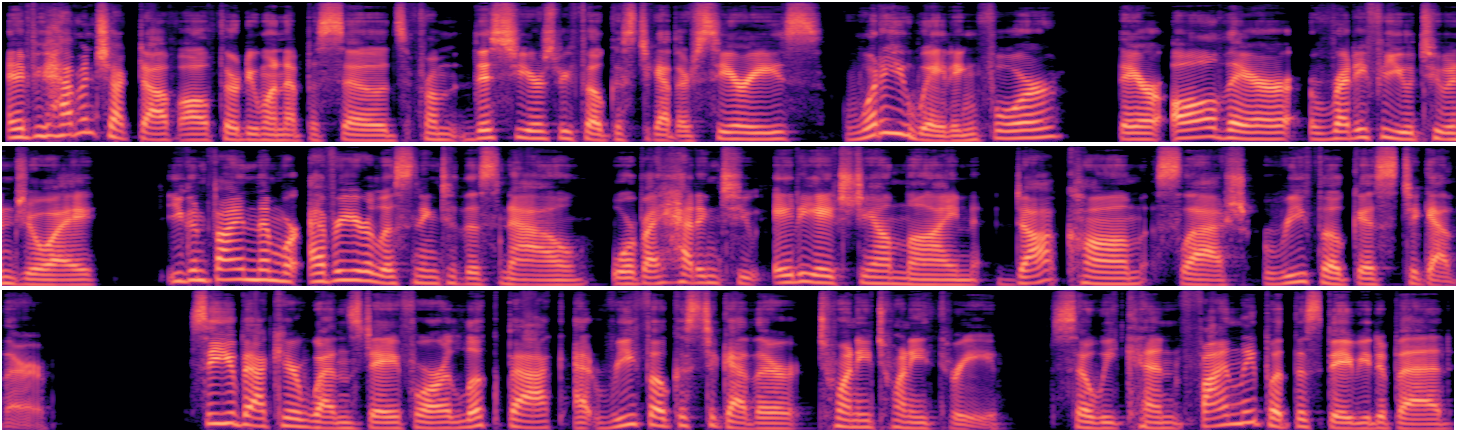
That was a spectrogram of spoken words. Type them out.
And if you haven't checked off all 31 episodes from this year's Refocused Together series, what are you waiting for? They are all there, ready for you to enjoy. You can find them wherever you're listening to this now, or by heading to adhdonline.com slash refocus together. See you back here Wednesday for our look back at Refocused Together 2023, so we can finally put this baby to bed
